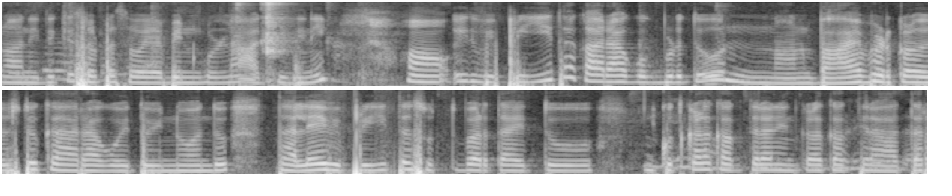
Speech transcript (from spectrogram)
ನಾನು ಇದಕ್ಕೆ ಸ್ವಲ್ಪ ಸೋಯಾಬೀನ್ಗಳನ್ನ ಹಾಕಿದ್ದೀನಿ. ಇದು ವಿಪರೀತ ಖಾರ ಆಗೋಗ್ಬಿಡ್ತು ನಾನು ಬಾಯಿ ಬಡ್ಕೊಳ್ಳೋಷ್ಟು ಖಾರ ಆಗೋಯ್ತು ಇನ್ನೂ ಒಂದು ತಲೆ ವಿಪರೀತ ಸುತ್ತು ಬರ್ತಾ ಇತ್ತು. ಕುತ್ಕೊಳಕ್ಕಾಗ್ತಿಲ್ಲ ನಿಂತ್ಕೊಳಕ್ಕಾಗ್ತಿಲ್ಲ ಆ ಥರ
